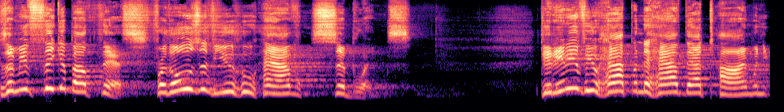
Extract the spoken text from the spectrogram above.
Because, I mean, think about this. For those of you who have siblings, did any of you happen to have that time when you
